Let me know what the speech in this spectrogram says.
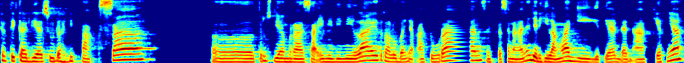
Ketika dia sudah dipaksa eh, terus dia merasa ini dinilai terlalu banyak aturan, kesenangannya jadi hilang lagi gitu ya dan akhirnya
